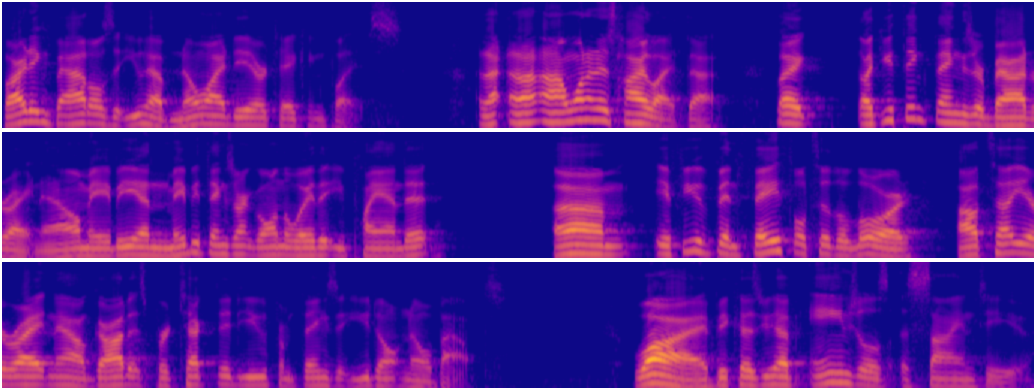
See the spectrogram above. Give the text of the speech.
fighting battles that you have no idea are taking place. And I, and I want to just highlight that. Like, like you think things are bad right now, maybe, and maybe things aren't going the way that you planned it. Um, if you've been faithful to the Lord, I'll tell you right now, God has protected you from things that you don't know about. Why? Because you have angels assigned to you.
